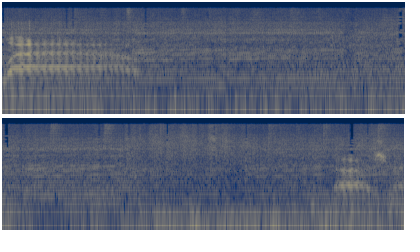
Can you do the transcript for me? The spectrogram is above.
Wow. Gosh, man.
